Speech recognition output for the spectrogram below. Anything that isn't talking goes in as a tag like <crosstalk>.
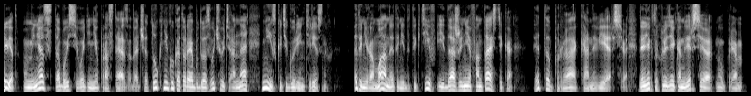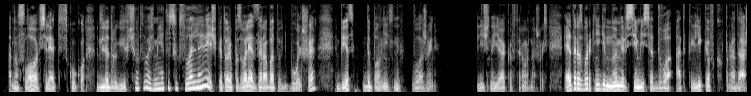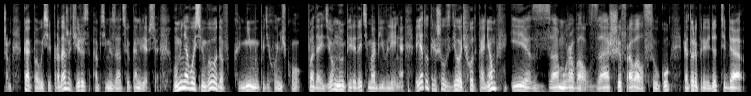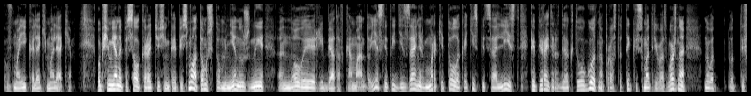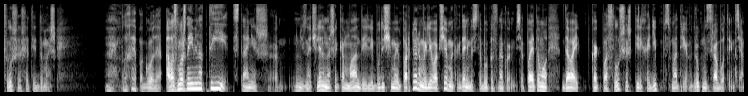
Привет, у меня с тобой сегодня непростая задача. Ту книгу, которую я буду озвучивать, она не из категории интересных. Это не роман, это не детектив и даже не фантастика. Это про конверсию. Для некоторых людей конверсия, ну, прям одно слово вселяет скуку. Для других, черт возьми, это сексуальная вещь, которая позволяет зарабатывать больше без дополнительных вложений. Лично я ко второму отношусь. Это разбор книги номер 72 «От кликов к продажам. Как повысить продажи через оптимизацию конверсию». У меня 8 выводов, к ним мы потихонечку подойдем, но перед этим объявление. Я тут решил сделать ход конем и замуровал, зашифровал ссылку, которая приведет тебя в мои каляки-маляки. В общем, я написал коротюсенькое письмо о том, что мне нужны новые ребята в команду. Если ты дизайнер, маркетолог, IT-специалист, копирайтер, да кто угодно, просто тык и смотри. Возможно, ну вот, вот ты слушаешь это и думаешь, плохая погода. А возможно, именно ты станешь, э, ну, не знаю, членом нашей команды или будущим моим партнером, или вообще мы когда-нибудь с тобой познакомимся. Поэтому давай, как послушаешь, переходи, посмотри, вдруг мы сработаемся.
